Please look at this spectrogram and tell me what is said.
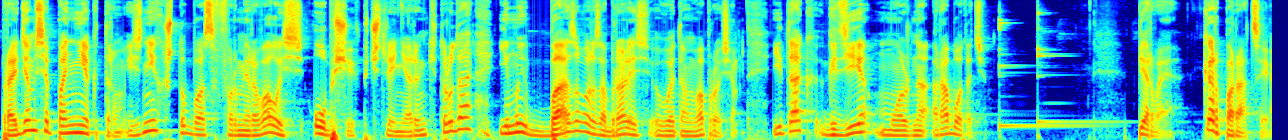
Пройдемся по некоторым из них, чтобы сформировалось общее впечатление о рынке труда, и мы базово разобрались в этом вопросе. Итак, где можно работать? Первое. Корпорации.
